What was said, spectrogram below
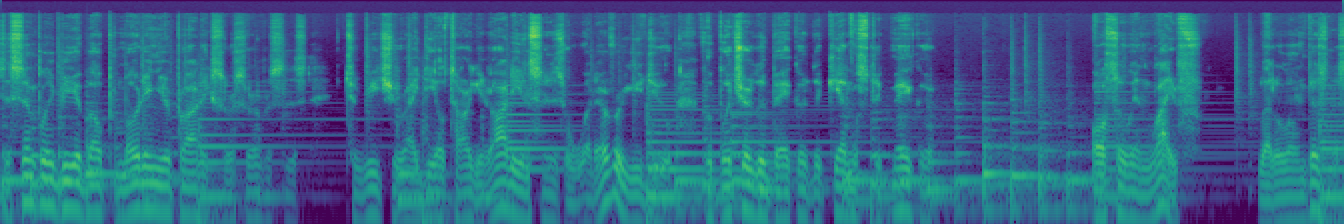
to simply be about promoting your products or services to reach your ideal target audiences or whatever you do the butcher, the baker, the candlestick maker, also in life, let alone business.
